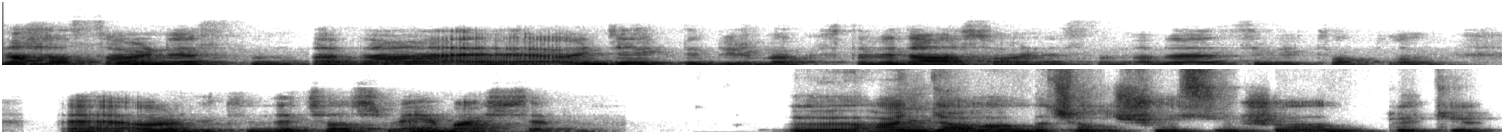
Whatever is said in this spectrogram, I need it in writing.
Daha sonrasında da öncelikle bir vakıfta ve daha sonrasında da sivil toplum örgütünde çalışmaya başladım. Hangi alanda çalışıyorsun şu an peki?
